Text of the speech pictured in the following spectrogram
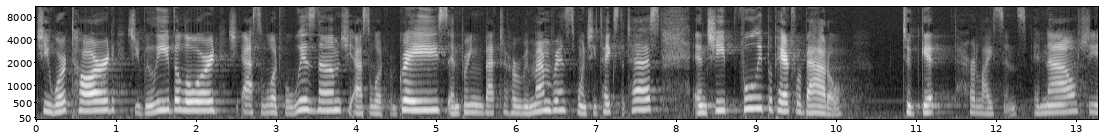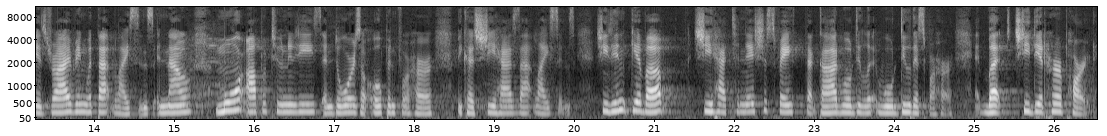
She worked hard. She believed the Lord. She asked the Lord for wisdom. She asked the Lord for grace and bring back to her remembrance when she takes the test. And she fully prepared for battle to get her license. And now she is driving with that license. And now more opportunities and doors are open for her because she has that license. She didn't give up. She had tenacious faith that God will do, will do this for her. But she did her part.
